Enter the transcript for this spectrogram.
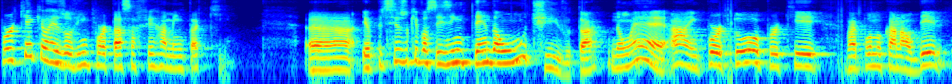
por que, que eu resolvi importar essa ferramenta aqui? Uh, eu preciso que vocês entendam o motivo, tá? Não é, ah, importou porque vai pôr no canal dele.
